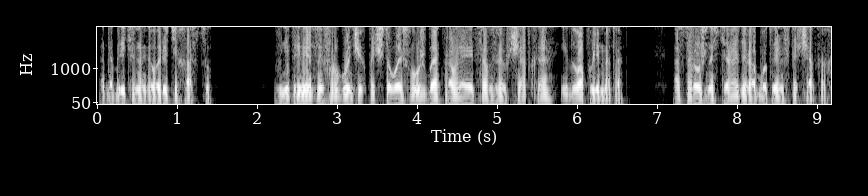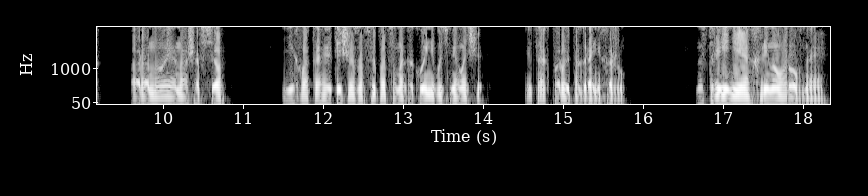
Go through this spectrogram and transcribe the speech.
одобрительно говорю техасцу. В неприметный фургончик почтовой службы отправляется взрывчатка и два пулемета. Осторожности ради работаем в перчатках. Паранойя наша все. Не хватает еще засыпаться на какой-нибудь мелочи. И так порой по грани хожу. Настроение хреново ровное,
